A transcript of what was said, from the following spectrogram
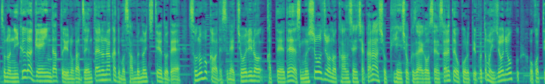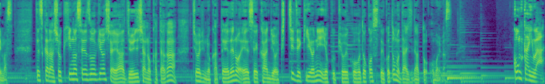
その肉が原因だというのが全体の中でも3分の1程度で、その他はですね、調理の過程で無症状の感染者から食品、食材が汚染されて起こるということも非常に多く起こっています。ですから、食品の製造業者や従事者の方が調理の過程での衛生管理をきっちりできるようによく教育を施すということも大事だと思います。今回は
